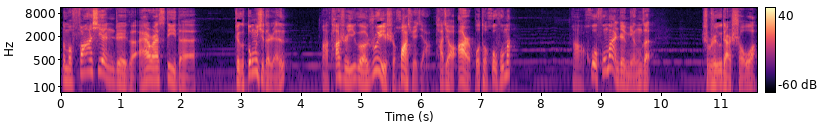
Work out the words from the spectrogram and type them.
那么，发现这个 LSD 的这个东西的人。啊，他是一个瑞士化学家，他叫阿尔伯特·霍夫曼。啊，霍夫曼这名字是不是有点熟啊？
